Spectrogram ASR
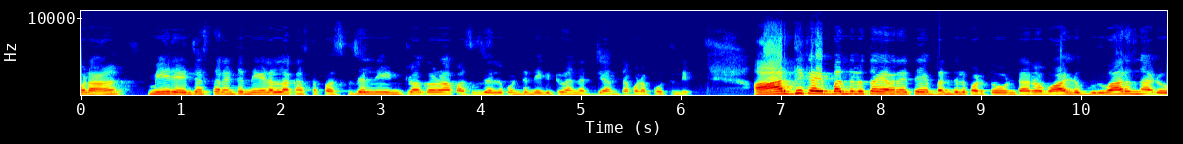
కూడా మీరు ఏం చేస్తారంటే నీళ్ళల్లో కాస్త పసుపు జల్లి ఇంట్లో కూడా పసుపు జల్లుకుంటే నెగిటివ్ ఎనర్జీ అంతా కూడా పోతుంది. ఆర్థిక ఇబ్బందులతో ఎవరైతే ఇబ్బందులు పడుతూ ఉంటారో వాళ్ళు గురువారం నాడు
